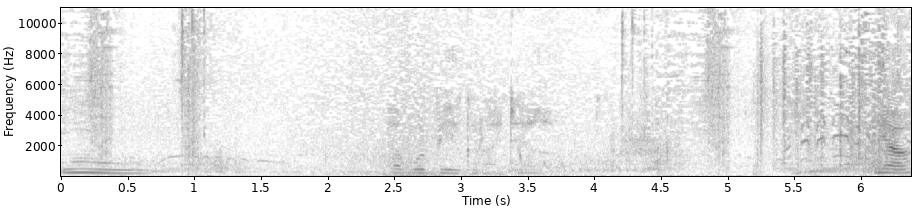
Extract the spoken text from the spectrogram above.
Ooh. That would be a good idea. Yeah.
